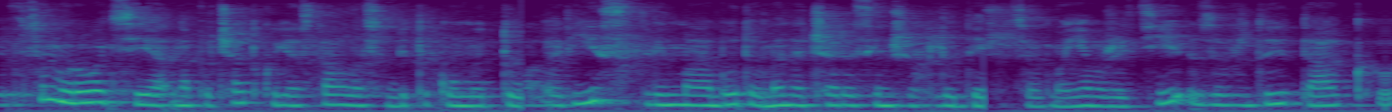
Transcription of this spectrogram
І в цьому році на початку я ставила собі таку мету. Ріст він має бути у мене через інших людей. Це в моєму житті завжди так е,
